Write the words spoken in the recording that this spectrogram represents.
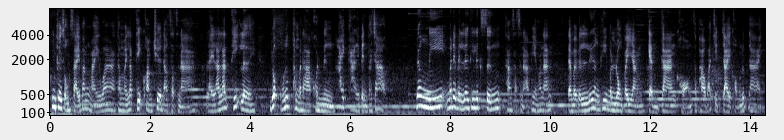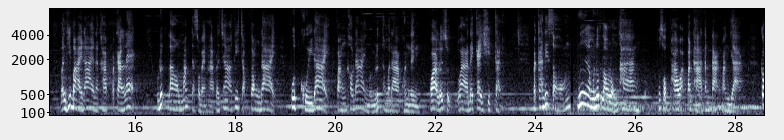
คุณเคยสงสัยบ้างไหมว่าทำไมลัทธิความเชื่อทางศาสนา หลายลัทธิเลย ยกมนุษย์ธรรมดาคนหนึ่งให้กลายเป็นพระเจ้า เรื่องนี้ไม่ได้เป็นเรื่องที่ลึกซึ้งทางศาสนาเพียงเท่านั้น แต่มันเป็นเรื่องที่มันลงไปยังแก่นกลางของสภาวะจิตใจของมนุษย์ได้ มันอธิบายได้นะครับ ประการแรกมนุษย์เรามักจะแสวงหาพระเจ้าที่จับต้องได้ พูดคุยได้ ฟังเขาได้เหมือนมนุษย์ธรรมดาคนหนึ่งว่ารู้สึกว่าได้ใกล้ชิดกัน ประการที่สองเมื่อมนุษย์เราหลงทางประสบภาวะปัญหาต่าง ๆ บางอย่าง ก็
